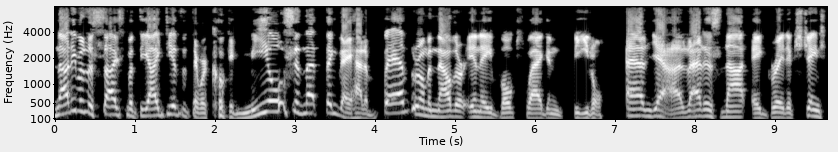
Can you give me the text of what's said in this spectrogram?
not even the size, but the idea that they were cooking meals in that thing. They had a bathroom, and now they're in a Volkswagen Beetle. And yeah, that is not a great exchange.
